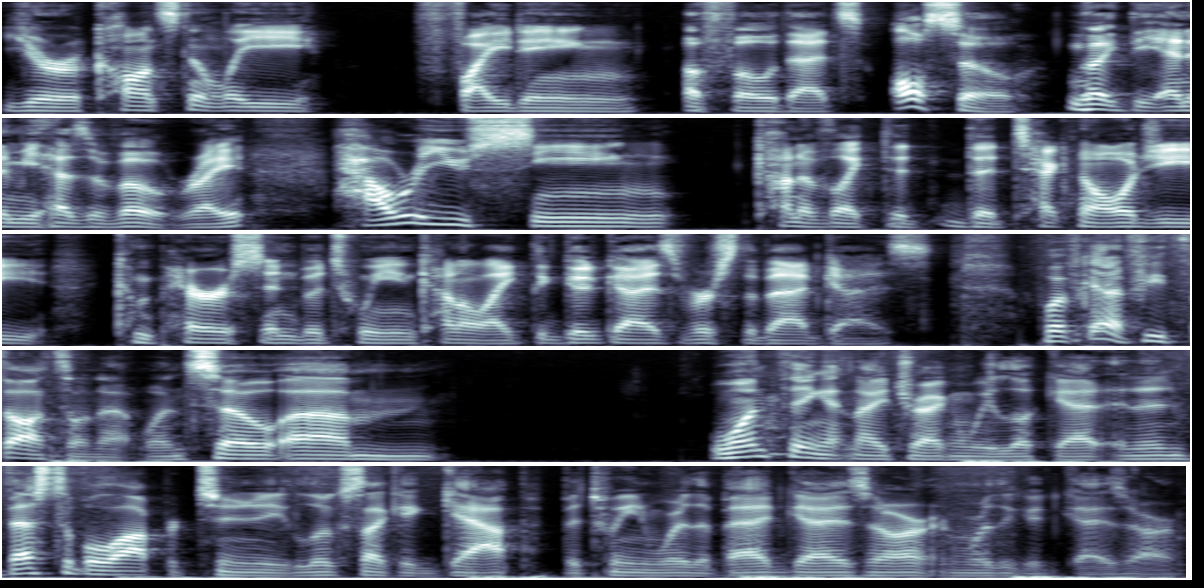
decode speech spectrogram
you're constantly fighting a foe that's also like the enemy has a vote, right? How are you seeing kind of like the the technology comparison between kind of like the good guys versus the bad guys? Well, I've got a few thoughts on that one. So, um, one thing at Night Dragon we look at an investable opportunity looks like a gap between where the bad guys are and where the good guys are.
